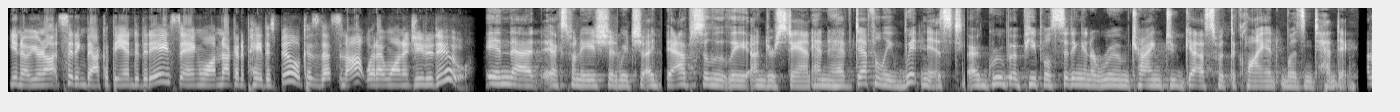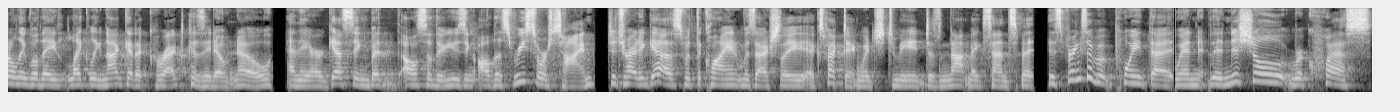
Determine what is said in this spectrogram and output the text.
you know, you're not sitting back at the end of the day saying, well, I'm not going to pay this bill because that's not what I wanted you to do. In that explanation, which I absolutely understand and have definitely witnessed a group of people sitting in a room trying to guess what the client was intending. Not only will they likely not get it correct because they don't know and they are guessing, but also they're using all this resource time to try to guess what the client was actually expecting, which to me does not make sense. But this brings up a point that when the initial requests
